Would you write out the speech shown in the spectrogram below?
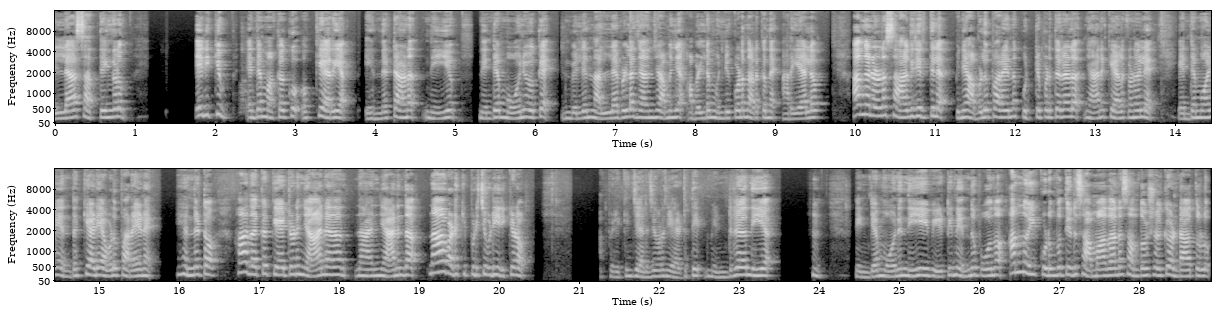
എല്ലാ സത്യങ്ങളും എനിക്കും എന്റെ മക്കൾക്കും ഒക്കെ അറിയാം. എന്നിട്ടാണ് നീയും നിന്റെ മോനും ഒക്കെ വലിയ നല്ല പിള്ള ഞാൻ ചാമഞ്ഞ് അവളുടെ മുന്നിൽ കൂടെ നടക്കുന്നത് അറിയാലോ? അങ്ങനെയുള്ള സാഹചര്യത്തിൽ പിന്നെ അവൾ പറയുന്ന കുറ്റപ്പെടുത്തലുകൾ ഞാൻ കേൾക്കണമല്ലേ? എന്റെ മോനെ എന്തൊക്കെയാടി അവൾ പറയണേ? എന്നിട്ടോ അതൊക്കെ കേട്ടോണ്ട് ഞാൻ ഞാനെന്താ നാ വടക്കി പിടിച്ച് ഇവിടെ ഇരിക്കണം? അപ്പോഴേക്കും ജലജ പറഞ്ഞു ഏട്ടത്തി മിണ്ടര നീയ നിന്റെ മോന് നീ ഈ വീട്ടിൽ നിന്ന് പോന്നോ. അന്നും ഈ കുടുംബത്തിൽ ഒരു സമാധാന സന്തോഷമൊക്കെ ഉണ്ടാകത്തുള്ളൂ.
